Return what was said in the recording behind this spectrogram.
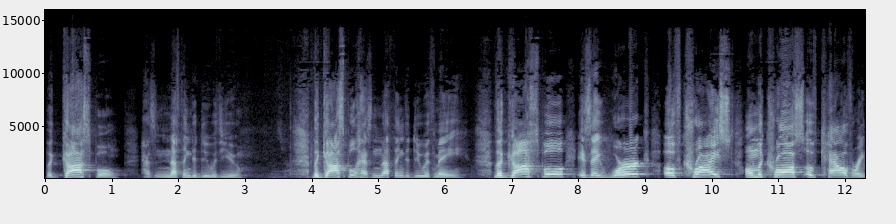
the gospel has nothing to do with you. The gospel has nothing to do with me. The gospel is a work of Christ on the cross of Calvary.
